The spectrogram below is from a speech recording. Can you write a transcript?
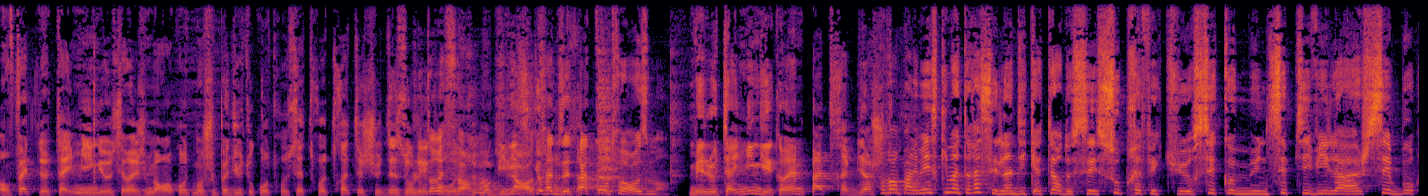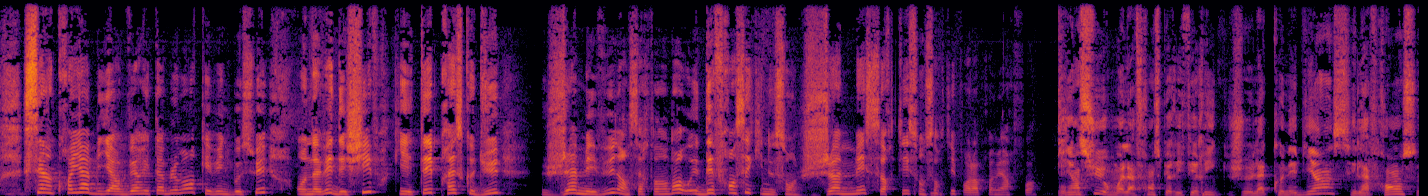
En fait, le timing, euh, c'est vrai, je me rends compte, moi je suis pas du tout contre cette retraite et je suis désolée qu'on se hein. mobilise. La retraite, vous n'êtes pas contre, heureusement. Mais le timing est quand même pas très bien On va en parler. Mais ce qui m'intéresse, c'est l'indicateur de ces sous-préfectures, ces communes, ces petits villages, ces bourgs. C'est incroyable. Hier, véritablement, Kevin Bossuet, on avait des chiffres qui étaient presque du jamais vu dans certains endroits. Des Français qui ne sont jamais sortis sont sortis pour la première fois. Bien sûr, moi, la France périphérique, je la connais bien. C'est la France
